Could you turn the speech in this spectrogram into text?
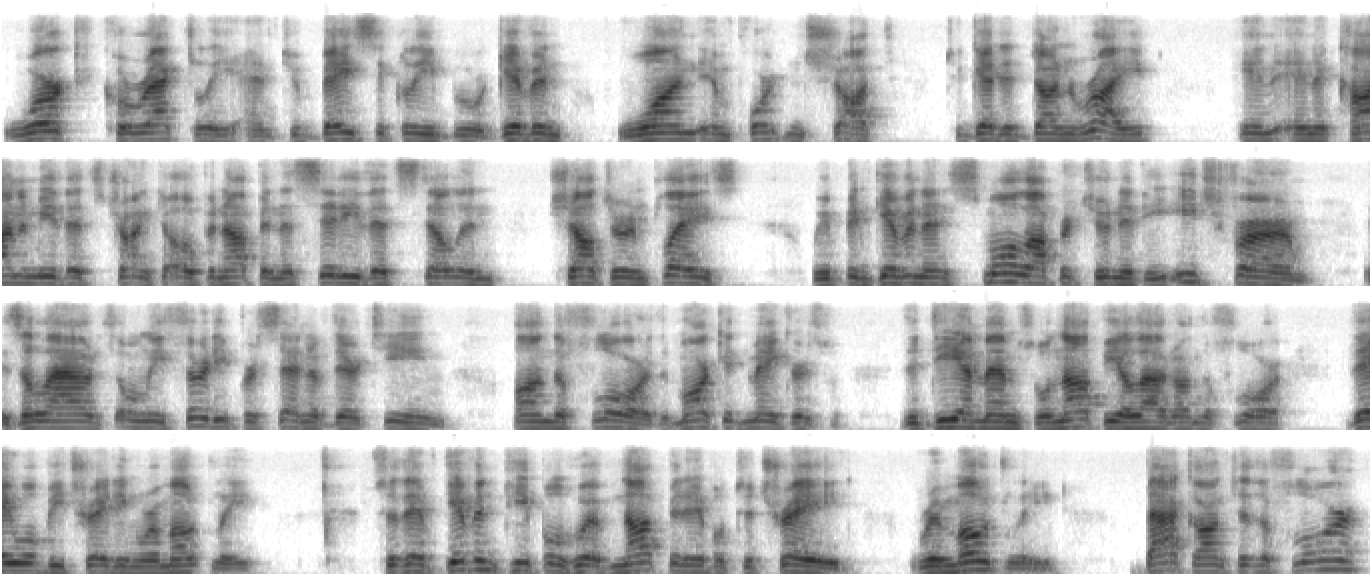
work correctly and to basically we were given one important shot to get it done right in an economy that's trying to open up in a city that's still in shelter in place, we've been given a small opportunity. Each firm is allowed only 30% of their team on the floor. The market makers, the DMMs, will not be allowed on the floor they will be trading remotely. So they've given people who have not been able to trade remotely back onto the floor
